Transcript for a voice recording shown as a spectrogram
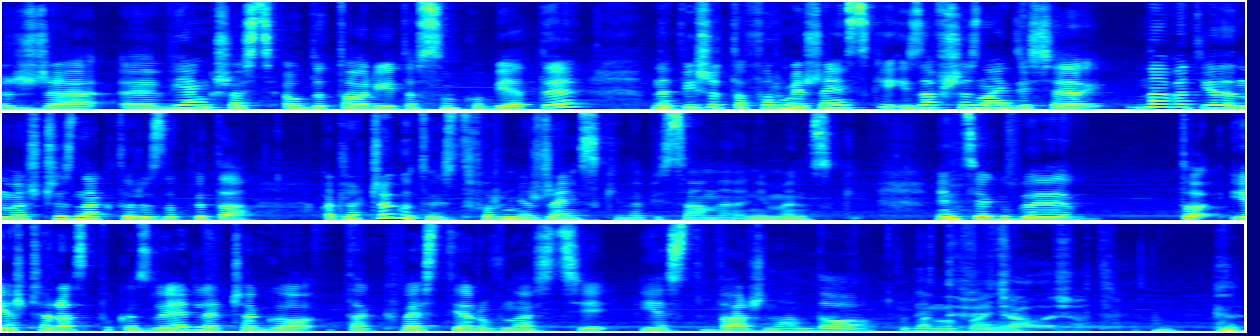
że y, większość audytorii to są kobiety, napisze to w formie żeńskiej i zawsze znajdzie się nawet jeden mężczyzna, który zapyta, a dlaczego to jest w formie żeńskiej napisane, a nie męskiej? Więc jakby to jeszcze raz pokazuje, dlaczego ta kwestia równości jest ważna do podejmowania. Wiedziałeś o tym.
